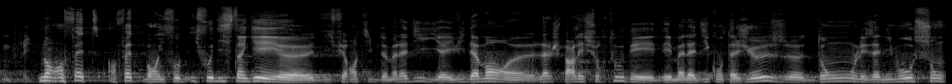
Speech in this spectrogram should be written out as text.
compris. Non, en fait, en fait, bon, il faut il faut distinguer différents types de maladies. Il y a évidemment, là, je parlais surtout des, des maladies contagieuses dont les animaux sont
